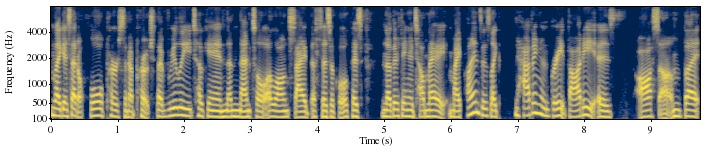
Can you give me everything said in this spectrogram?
like I said, a whole person approach that really took in the mental alongside the physical. Because another thing I tell my my clients is like having a great body is awesome, but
